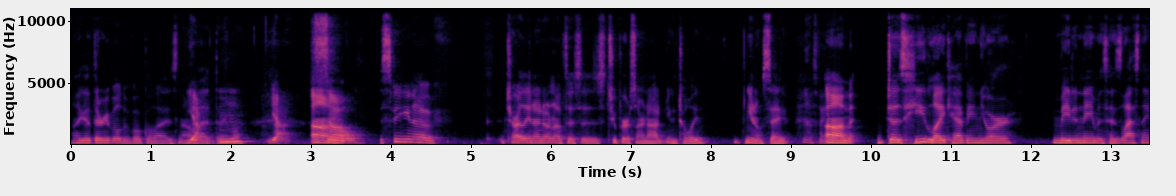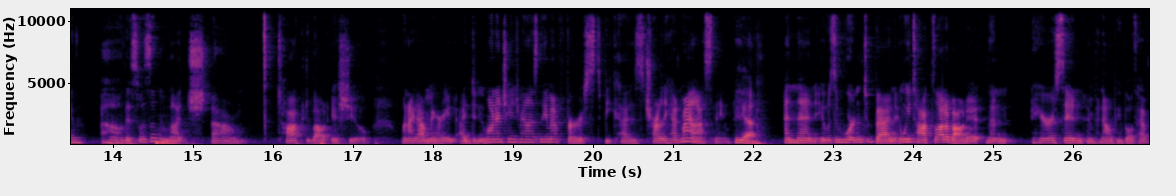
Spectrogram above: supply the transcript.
Like that they're able to vocalize now. yeah, That they're able- mhm, yeah. Um, so Speaking of Charlie, and I don't know if this is too personal or not. You can totally, you know, say. No, fine. Um, does he like having your maiden name as his last name? Oh, this was a much um, talked about issue when I got married. I didn't want to change my last name at first because Charlie had my last name. Yeah. And then it was important to Ben, and we talked a lot about it. Then Harrison and Penelope both have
